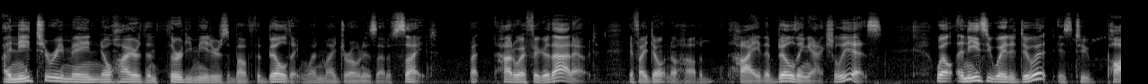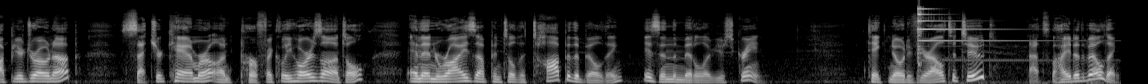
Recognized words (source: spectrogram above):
I need to remain no higher than 30 meters above the building when my drone is out of sight. But how do I figure that out if I don't know how the, high the building actually is? Well, an easy way to do it is to pop your drone up, set your camera on perfectly horizontal, and then rise up until the top of the building is in the middle of your screen. Take note of your altitude, that's the height of the building,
